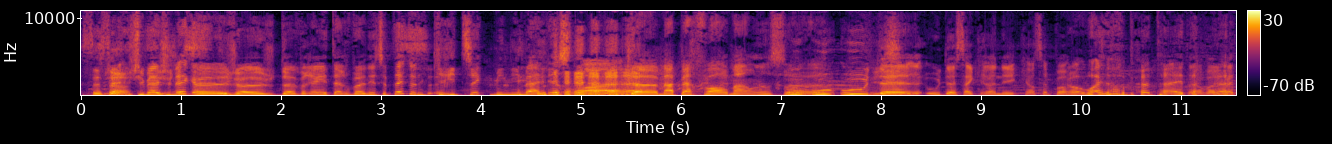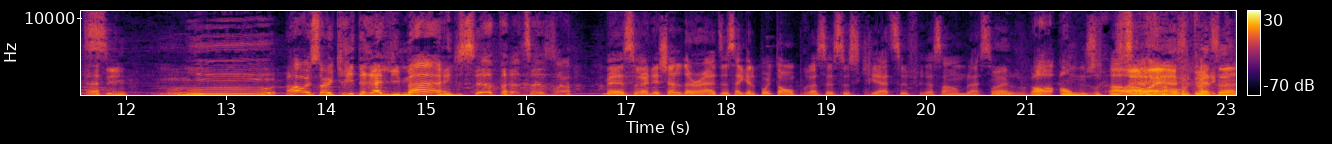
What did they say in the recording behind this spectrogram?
C'est ça. J'imaginais que je, je devrais intervenir. C'est peut-être une critique minimaliste de ma performance. Ou, euh, ou, ou, de, ou de sa chronique, on sait pas. Ah, ouais, non, peut-être. On va le mettre ici. Mou! Ah ouais, c'est un cri de ralliement ici, c'est ça. Mais sur une échelle de 1 à 10, à quel point ton processus créatif ressemble à ça? Ouais. genre? Ah, 11. Ah Ah ouais, hein, c'est très ça.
